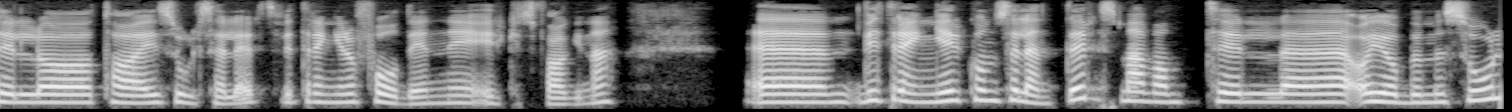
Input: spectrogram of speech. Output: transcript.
til å ta i solceller. Så vi trenger å få det inn i yrkesfagene. Eh, vi trenger konsulenter som er vant til eh, å jobbe med sol.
